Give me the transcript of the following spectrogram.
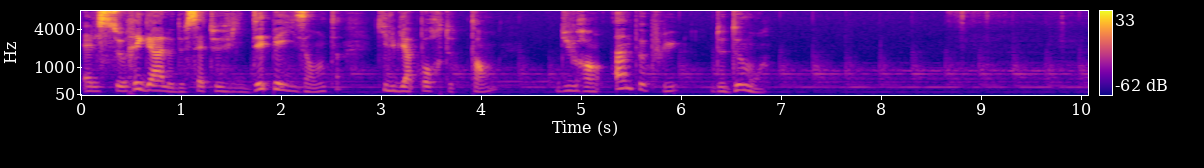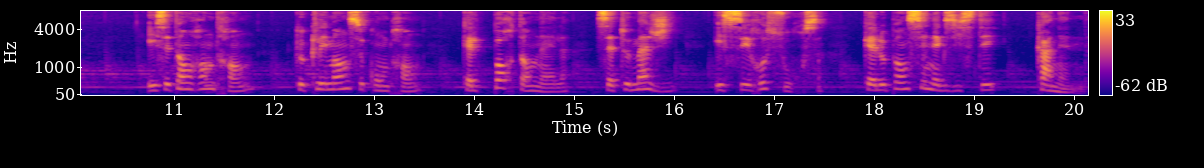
Elle se régale de cette vie dépaysante qui lui apporte tant durant un peu plus de deux mois. Et c'est en rentrant que Clémence comprend qu'elle porte en elle cette magie et ces ressources qu'elle pensait n'exister qu'en Inde.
